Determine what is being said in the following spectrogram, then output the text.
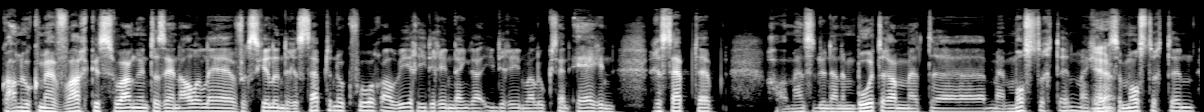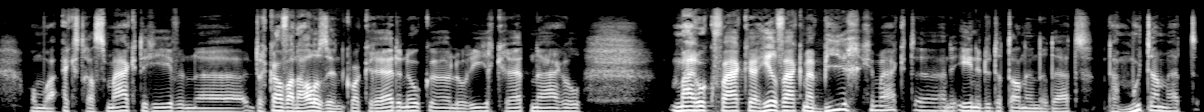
kan ook met varkenswangen. Er zijn allerlei verschillende recepten ook voor. Alweer, iedereen denkt dat iedereen wel ook zijn eigen recept heeft. Mensen doen dan een boterham met, eh, met mosterd in, met Ja. Gentse mosterd in, om wat extra smaak te geven. Eh, er kan van alles in, qua kruiden ook, laurier, kruidnagel. Maar ook vaak, heel vaak met bier gemaakt. En de ene doet dat dan inderdaad, dan moet dat met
